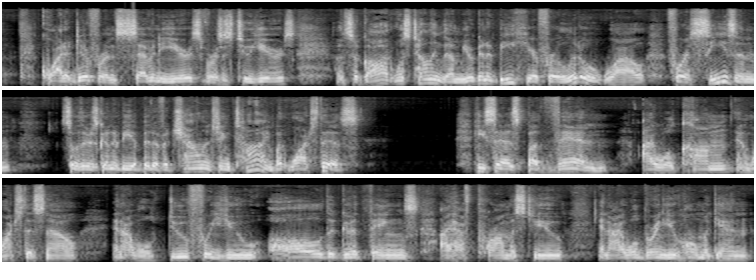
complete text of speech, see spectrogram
quite a difference. 70 years versus two years. And so God was telling them, you're going to be here for a little while, for a season, so there's going to be a bit of a challenging time, but watch this. He says, but then I will come and watch this now, and I will do for you all the good things I have promised you, and I will bring you home again.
